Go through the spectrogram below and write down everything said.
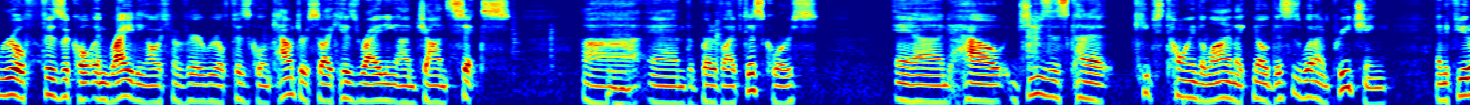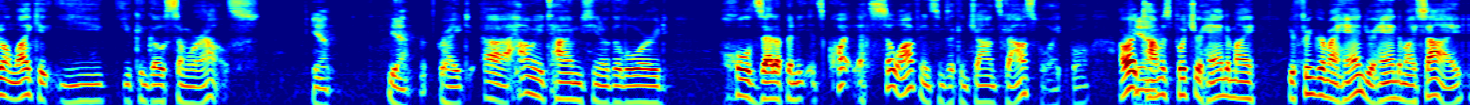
real physical in writing always from a very real physical encounter. So like his writing on John six, uh, and the Bread of Life discourse, and how Jesus kind of keeps toeing the line, like, no, this is what I'm preaching, and if you don't like it, you you can go somewhere else, Yeah. Yeah. right? Uh, how many times you know the Lord holds that up, and it's quite it's so often it seems like in John's gospel, like, well, all right, Yeah. Thomas, put your hand in my your finger in my hand, your hand in my side,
